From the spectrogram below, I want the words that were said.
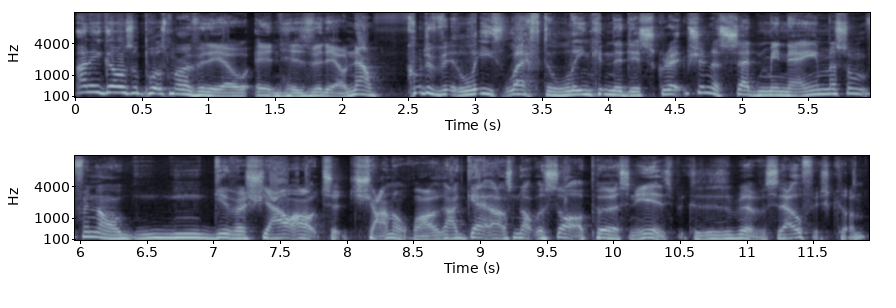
And he goes and puts my video in his video. Now, could have at least left a link in the description or said my name or something. I'll give a shout out to channel. I, get that's not the sort of person he is because he's a bit of a selfish cunt.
